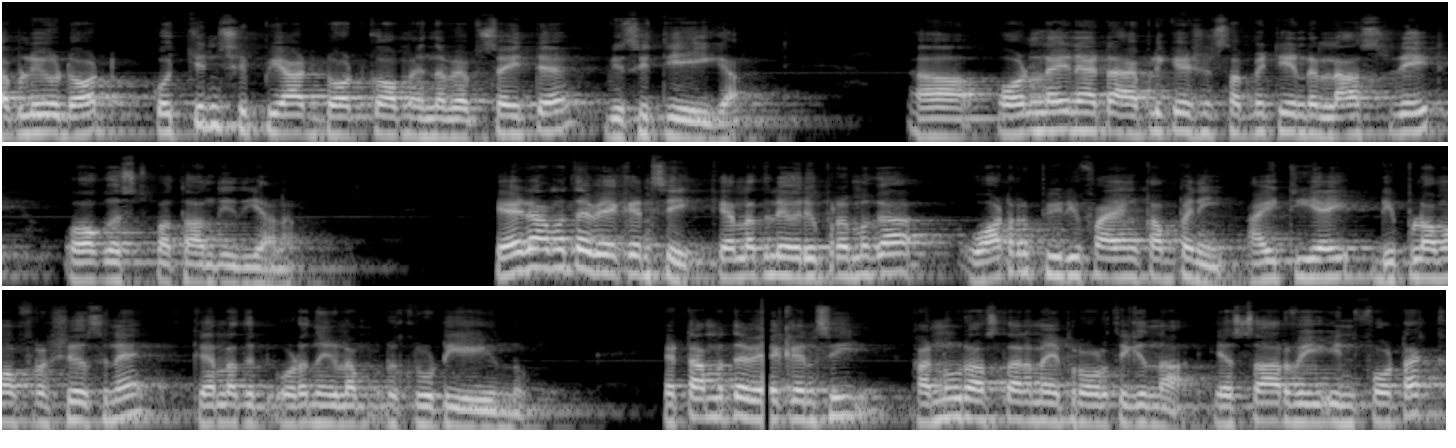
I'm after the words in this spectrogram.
W dot Cochin shipyard dot com എന്ന വെബ്സൈറ്റ് വിസിറ്റ് ചെയ്യുക. ഓൺലൈനായിട്ട് ആപ്ലിക്കേഷൻ സബ്മിറ്റ് ചെയ്യേണ്ട ലാസ്റ്റ് ഡേറ്റ് ഓഗസ്റ്റ് പത്താം തീയതിയാണ്. ഏഴാമത്തെ വേക്കൻസി കേരളത്തിലെ ഒരു പ്രമുഖ water purifying company I T I diploma ഫ്രഷേഴ്സിനെ കേരളത്തിൽ ഉടനീളം റിക്രൂട്ട് ചെയ്യുന്നു. എട്ടാമത്തെ വേക്കൻസി കണ്ണൂർ ആസ്ഥാനമായി പ്രവർത്തിക്കുന്ന എസ് ആർ വി ഇൻഫോടെക്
